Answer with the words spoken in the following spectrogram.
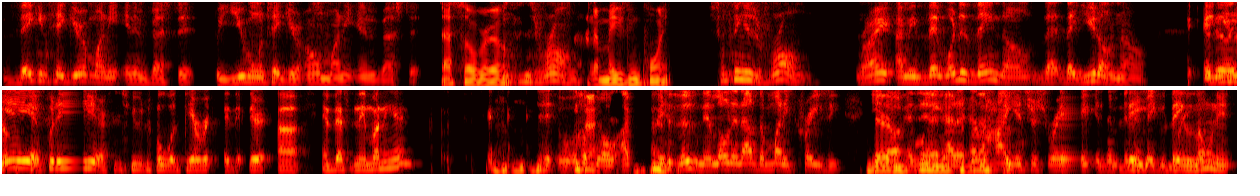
they can take your money and invest it, but you won't take your own money and invest it. That's so real. Something's wrong. That's an amazing point. Something is wrong, right? I mean, they, what do they know that that you don't know? And And they're like, know, yeah, yeah, put it here. you know what they're they're uh investing their money in? well, I mean, listen, they're loaning out the money crazy, you They're know, and then at, a, at a high interest rate, and then and They then making they loan it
